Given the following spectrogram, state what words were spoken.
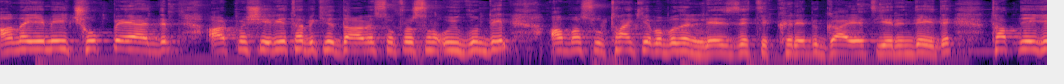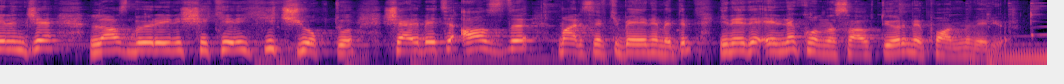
Ana yemeği çok beğendim. Arpa şehriye tabii ki de davet sofrasına uygun değil ama sultan kebabının lezzeti, krebi gayet yerindeydi. Tatlıya gelince Laz böreğinin şekeri hiç yoktu. Şerbeti azdı. Maalesef ki beğenemedim. Yine de eline koluna sağlık diyorum ve puanımı veriyorum.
